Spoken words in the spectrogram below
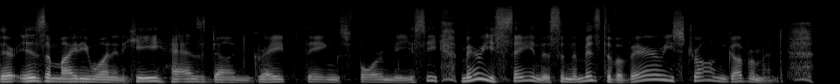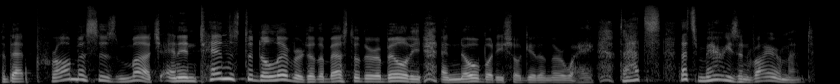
There is a mighty one, and he has done great things for me. See, Mary's saying this in the midst of a very strong government that promises much and intends to deliver to the best of their ability, and nobody shall get in their way. That's, that's Mary's environment.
